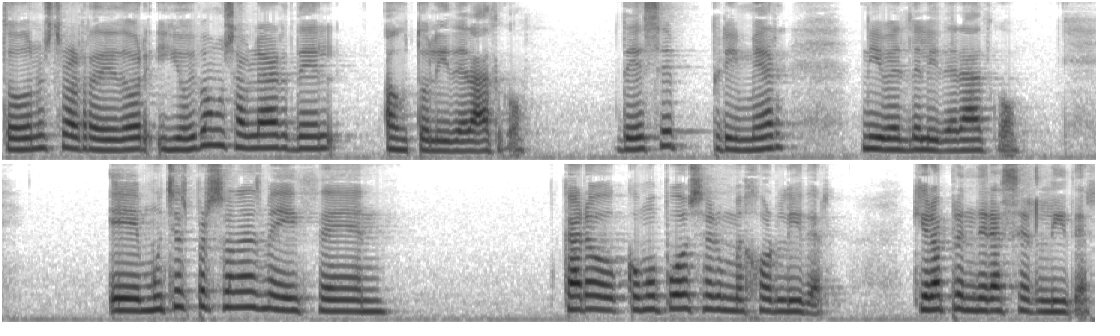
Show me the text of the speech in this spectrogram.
Todo nuestro alrededor. Y hoy vamos a hablar del autoliderazgo, de ese primer nivel de liderazgo. Eh, muchas personas me dicen, Caro, ¿cómo puedo ser un mejor líder? Quiero aprender a ser líder.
